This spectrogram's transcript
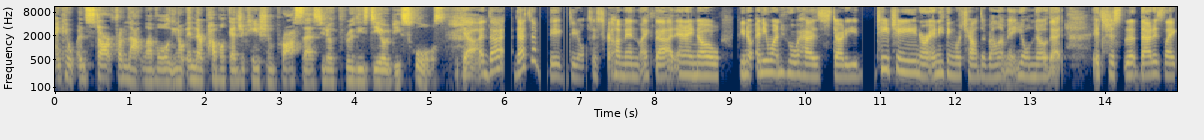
and can and start from that level, you know, in their public education process, you know, through these DoD schools. Yeah, and that that's a big deal to come in like that. And I know, you know, anyone who has studied teaching or anything with child development, you'll know that it's just that that is like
